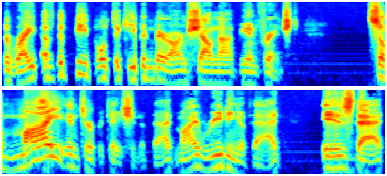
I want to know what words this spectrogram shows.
The right of the people to keep and bear arms shall not be infringed. So my interpretation of that, my reading of that, is that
